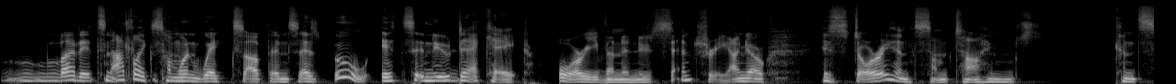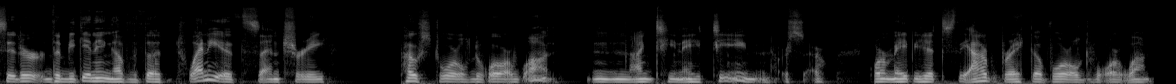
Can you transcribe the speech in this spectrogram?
But it's not like someone wakes up and says, Ooh, it's a new decade or even a new century. I know historians sometimes consider the beginning of the 20th century post World War One, 1918 or so, or maybe it's the outbreak of World War One.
